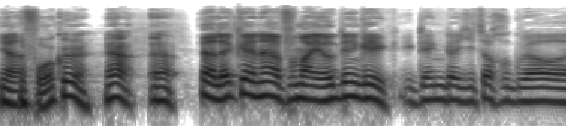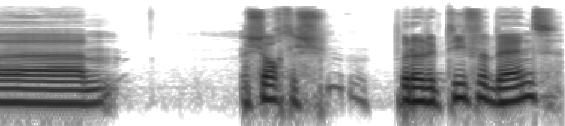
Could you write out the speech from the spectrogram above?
Ja. De voorkeur. Ja, ja. Ja, lekker. Nou, voor mij ook, denk ik. Ik denk dat je toch ook wel ehm, s ochtends productiever bent.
